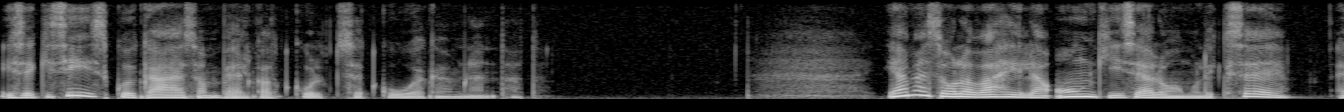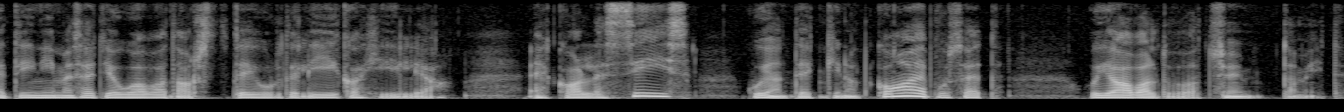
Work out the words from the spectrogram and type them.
isegi siis, kui käes on pelgalt kuldsed kuuekümnendad. jämesoole vähile ongi iseloomulik see, et inimesed jõuavad arstide juurde liiga hilja, ehk alles siis, kui on tekkinud kaebused või avalduvad sümptomid.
